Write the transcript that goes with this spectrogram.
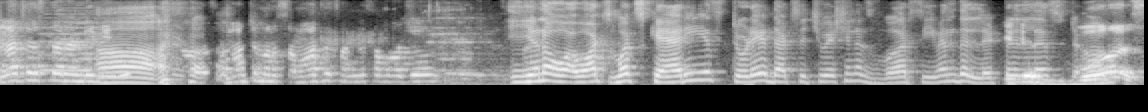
ఎలా చేస్తారండి మీరు? uh, సమాజం మన సమాజం సంఘ సమాజం you know what- what's what's scary is today that situation is worse even the It littlest is of- worse.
